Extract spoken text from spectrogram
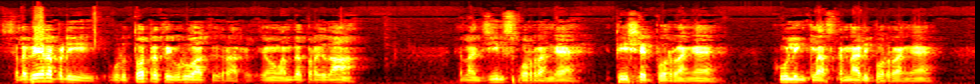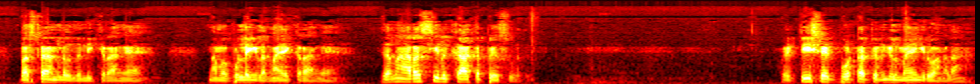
சில பேர் அப்படி ஒரு தோற்றத்தை உருவாக்குகிறார்கள். இவன் வந்த பிறகுதான் எல்லாம் ஜீன்ஸ் போடுறாங்க டி ஷர்ட் போடுறாங்க கூலிங் கிளாஸ் கண்ணாடி போடுறாங்க பஸ் ஸ்டாண்டில் வந்து நிக்கிறாங்க. நம்ம பிள்ளைங்களை மயக்கிறாங்க. இதெல்லாம் அரசியலுக்காக பேசுவது. டி ஷர்ட் போட்டா பெண்கள் மயங்கிருவாங்களா?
